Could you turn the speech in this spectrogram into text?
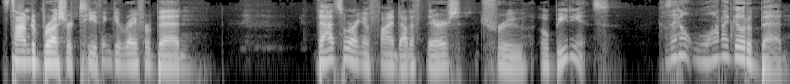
it's time to brush your teeth and get ready for bed, that's where I can find out if there's true obedience. Because they don't want to go to bed,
